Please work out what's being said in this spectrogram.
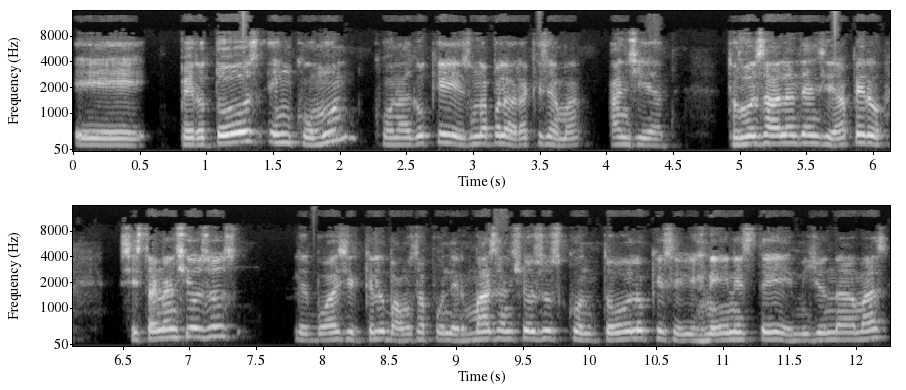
eh, pero todos en común con algo que es una palabra que se llama ansiedad. Todos hablan de ansiedad, pero si están ansiosos, les voy a decir que los vamos a poner más ansiosos con todo lo que se viene en este millón nada más,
